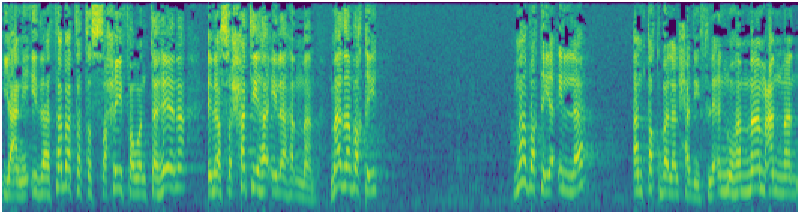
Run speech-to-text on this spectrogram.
يعني إذا ثبتت الصحيفة وانتهينا إلى صحتها إلى همام ماذا بقي؟ ما بقي إلا أن تقبل الحديث لأنه همام عن من؟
